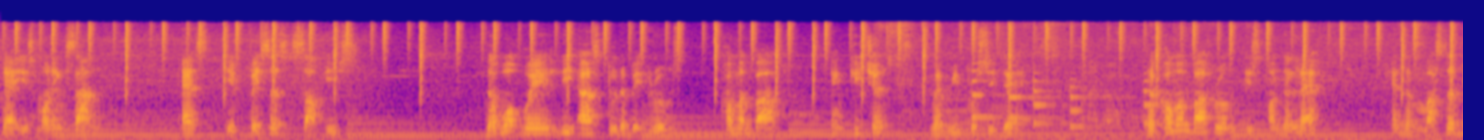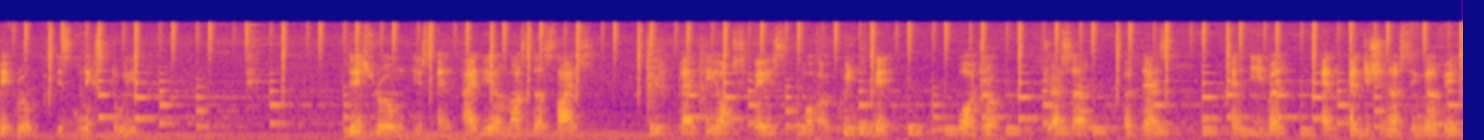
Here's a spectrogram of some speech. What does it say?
there is morning sun as it faces southeast. The walkway leads us to the bedrooms, common bath, and kitchen when we proceed there. The common bathroom is on the left and the master bedroom is next to it. This room is an ideal master size with plenty of space for a queen bed, wardrobe, dresser, a desk, and even an additional single bed.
